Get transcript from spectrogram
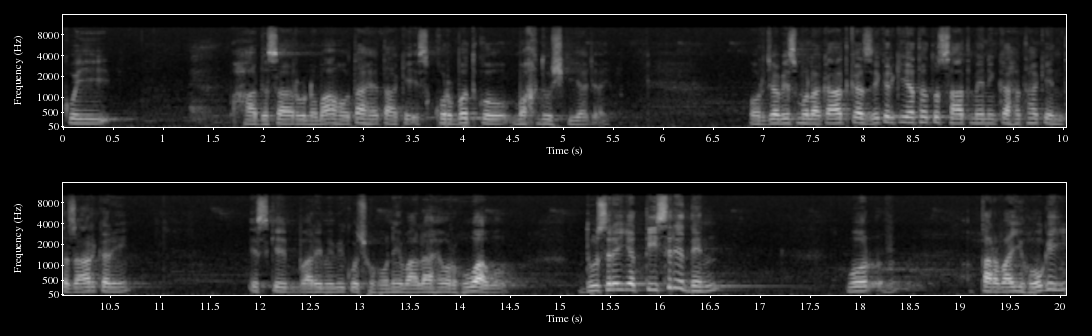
کوئی حادثہ رونما ہوتا ہے تاکہ اس قربت کو مخدوش کیا جائے۔ اور جب اس ملاقات کا ذکر کیا تھا تو ساتھ میں نے کہا تھا کہ انتظار کریں۔ اس کے بارے میں بھی کچھ ہونے والا ہے اور ہوا وہ۔ دوسرے یا تیسرے دن وہ کاروائی ہو گئی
